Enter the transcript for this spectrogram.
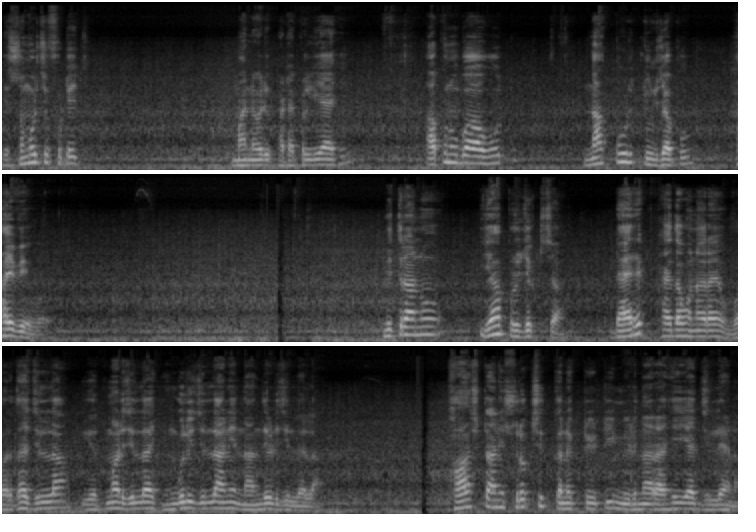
हे समोरची फुटेज मानेवाडी फाट्याकडली आहे. आपण उभा आहोत नागपूर तुळजापूर हायवेवर मित्रांनो या प्रोजेक्टचा डायरेक्ट फायदा होणार आहे वर्धा जिल्हा यवतमाळ जिल्हा हिंगोली जिल्हा आणि नांदेड जिल्ह्याला. फास्ट आणि सुरक्षित कनेक्टिव्हिटी मिळणार आहे या जिल्ह्यांना.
